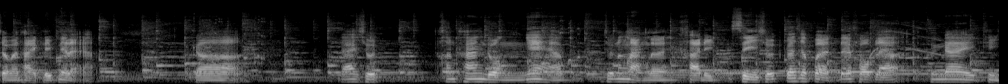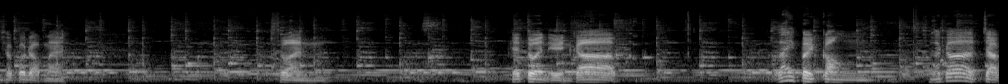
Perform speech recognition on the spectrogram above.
จะมาถ่ายคลิปนี่แหละครับก็ได้ชุดค่อนข้างดวงแย่ครับ ชุดหลังๆเลยขาดอีก4 ชุดก็จะเปิดได้ครบแล้ว เพิ่งได้ King Choco Drop มา ส่วนเพชรตัวอื่นๆก็ ไล่เปิดกล่อง แล้วก็จับ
